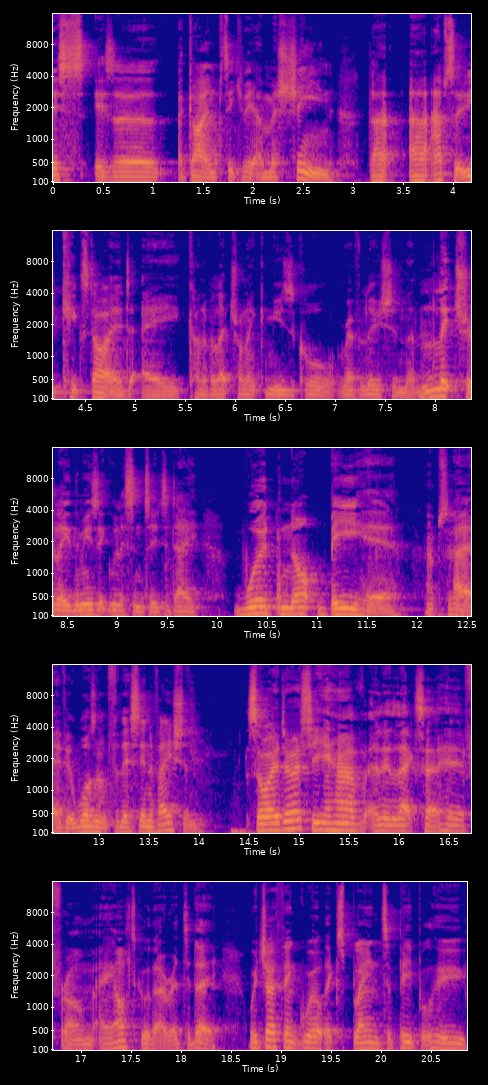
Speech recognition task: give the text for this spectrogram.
this is a, a guy, and particularly a machine, that uh, absolutely kickstarted a kind of electronic musical revolution that literally the music we listen to today would not be here uh, Absolutely. if it wasn't for this innovation. So I do actually have a little excerpt here from an article that I read today, which I think will explain to people who.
